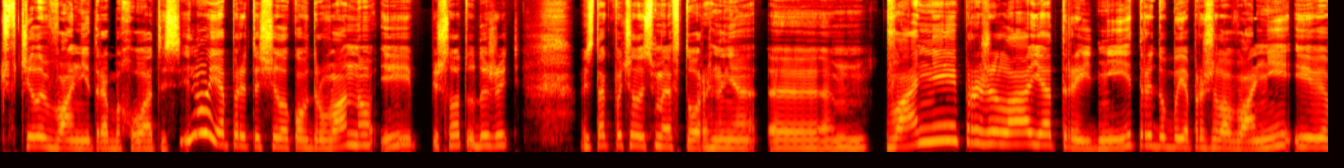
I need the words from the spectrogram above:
вчили в ванні треба ховатись. І ну, я перетащила ковдру в ванну і пішла туди жити. Ось так почалось моє вторгнення. Ем... В ванні прожила я три дні, три доби я прожила в ванні, і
